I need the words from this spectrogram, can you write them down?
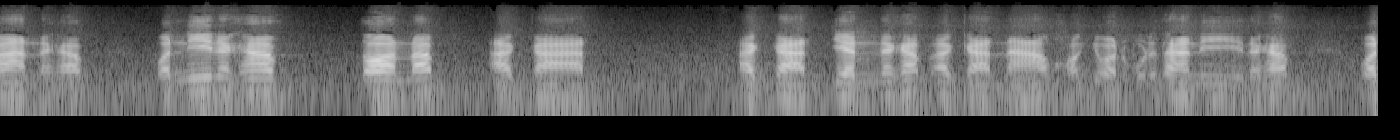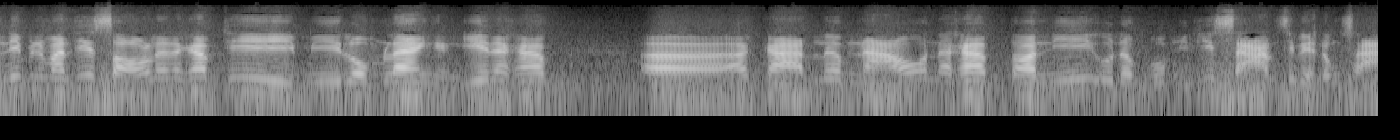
บ้านนะครับ วันนี้นะครับต้อนรับอากาศอากาศเย็นนะครับ อากาศหนาวของจังหวัดอุบลรธานีนะครับ วันนี้เป็นวันที่สองแล้วนะครับที่มีลมแรงอย่างนี้นะครับเอ่ออากาศเริ่มหนาวนะครับ ตอนนี้อุณหภูมิอยู่ที่ 31 องศา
